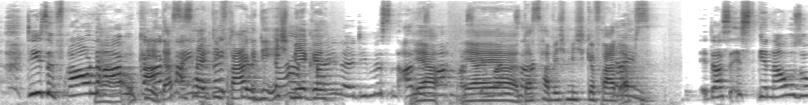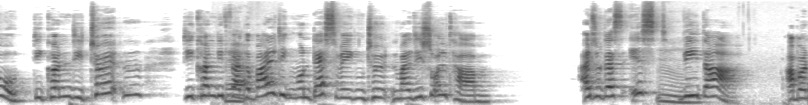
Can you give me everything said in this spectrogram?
Diese Frauen Ja, haben okay, gar das ist halt die Rechte. Frage, die ich mir keine. Die müssen alles Ja, machen, was ja, ja, sagt. das habe ich mich gefragt, Nein, das ist genau so. Die können die töten, die können die Ja. vergewaltigen und deswegen töten, weil die Schuld haben. Also das ist Mhm. wie da. Aber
